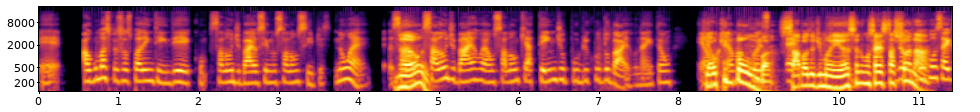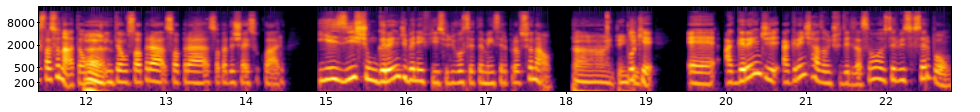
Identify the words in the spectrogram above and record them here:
é, algumas pessoas podem entender salão de bairro sendo um salão simples. Não é. Salão, Não. salão de bairro é um salão que atende o público do bairro, né? Então, que é o uma- que uma bomba. coisa- é, Sábado de manhã você não consegue não, estacionar. não consegue estacionar. Então, É. então só para só pra, só pra deixar isso claro. E existe um grande benefício de você também ser profissional. Ah, entendi. Por quê? É, a, grande, a grande razão de fidelização é o serviço ser bom.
